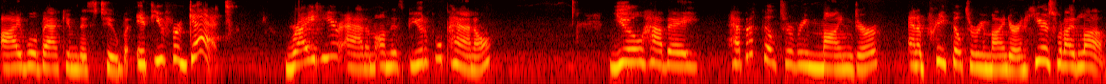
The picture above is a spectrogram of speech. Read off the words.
I will vacuum this too. But if you forget, right here, Adam, on this beautiful panel, you'll have a HEPA filter reminder and a pre-filter reminder. And here's what I love.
